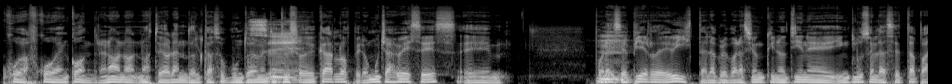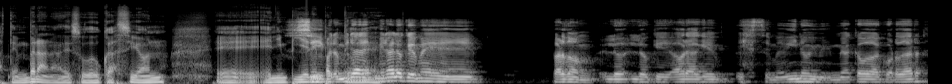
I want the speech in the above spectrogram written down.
juega, juega en contra, ¿no? ¿no? No estoy hablando del caso puntualmente tuyo de Carlos, pero muchas veces por ahí se mm. pierde de vista la preparación que uno tiene incluso en las etapas tempranas de su educación. Eh, el sí, pero mira, lo que me... Perdón, lo, que ahora que se me vino y me acabo de acordar,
